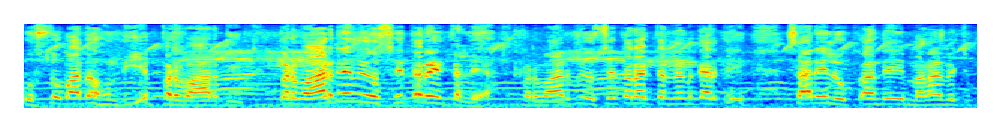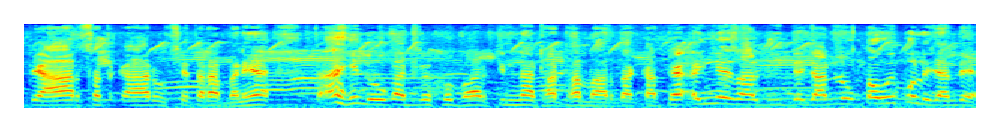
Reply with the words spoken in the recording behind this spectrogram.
ਉਸ ਤੋਂ ਬਾਅਦ ਹੁੰਦੀ ਹੈ ਪਰਿਵਾਰ ਦੀ। ਪਰਿਵਾਰ ਨੇ ਵੀ ਉਸੇ ਤਰ੍ਹਾਂ ਹੀ ਚੱਲਿਆ। ਪਰਿਵਾਰ ਵੀ ਉਸੇ ਤਰ੍ਹਾਂ ਚੱਲਣ ਕਰਕੇ ਸਾਰੇ ਲੋਕਾਂ ਦੇ ਮਨਾਂ ਵਿੱਚ ਪਿਆਰ, ਸਤਿਕਾਰ ਉਸੇ ਤਰ੍ਹਾਂ ਬਣਿਆ। ਤਾਂ ਹੀ ਲੋਕ ਅੱਜ ਵੇਖੋ ਬਾਹਰ ਕਿੰਨਾ ਠਾਠਾ ਮਾਰਦਾ ਕਾਪਿਆ ਇੰਨੇ ਸਾਲ ਬੀਤਦੇ ਜਾਣ, ਲੋਕ ਤਾਂ ਉਹੀ ਭੁੱਲ ਜਾਂਦੇ ਆ।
